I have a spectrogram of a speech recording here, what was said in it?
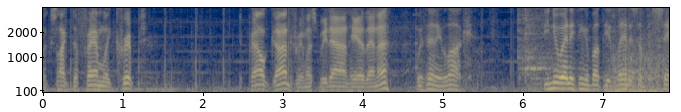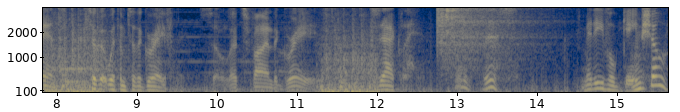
Looks like the family crypt. Your pal Godfrey must be down here then, huh? With any luck. If he knew anything about the Atlantis of the Sands, he took it with him to the grave. So let's find the grave. Exactly. What is this? Medieval game show?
